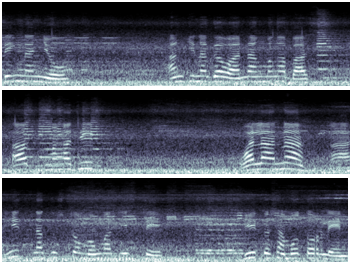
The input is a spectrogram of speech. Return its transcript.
Tingnan nyo ang ginagawa ng mga bus at mga jeep. Wala na. Kahit na gusto mong mag-stay dito sa motor lane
